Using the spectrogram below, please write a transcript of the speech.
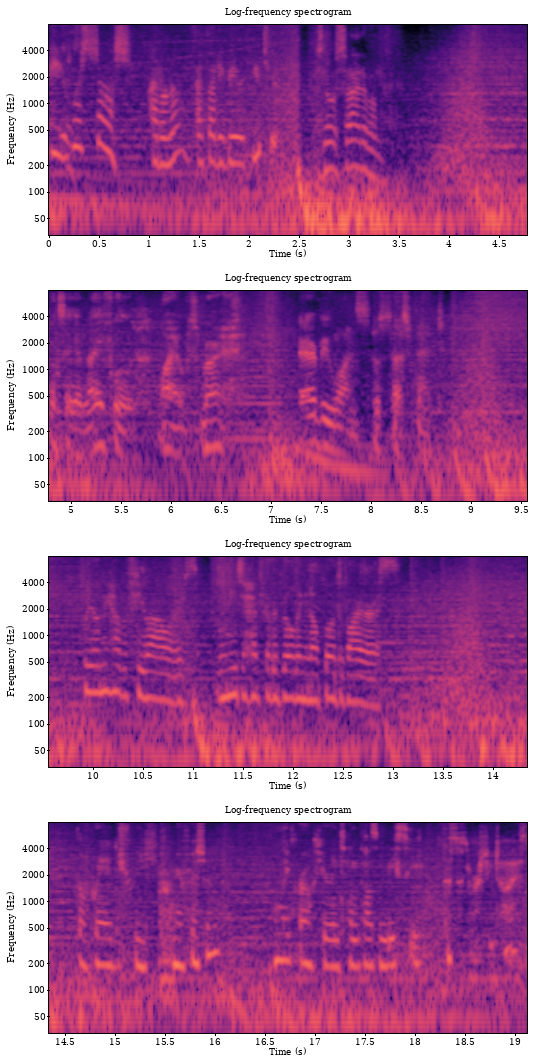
Hey, where's Josh? I don't know. I thought he'd be with you two. There's no sign of him. Looks like a knife wound. Why it was murdered. Everyone's a suspect. We only have a few hours. We need to head for the building and upload the virus. The red tree from your vision only grow here in 10,000 BC. This is where she dies.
